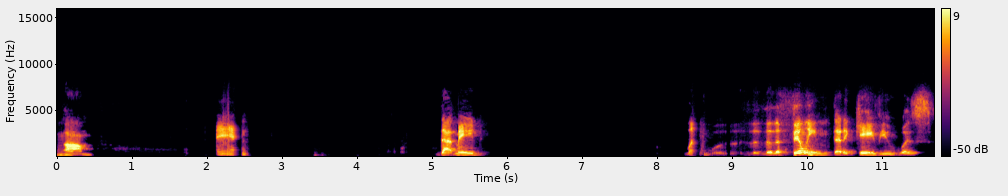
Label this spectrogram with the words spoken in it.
Mm-hmm. Um, and that made like the, the, feeling that it gave you was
